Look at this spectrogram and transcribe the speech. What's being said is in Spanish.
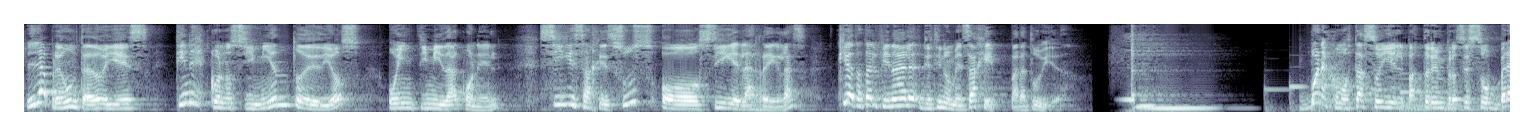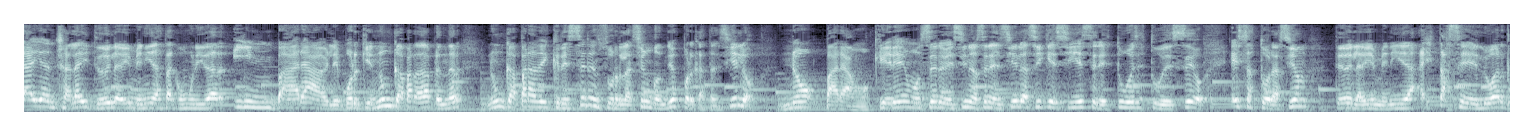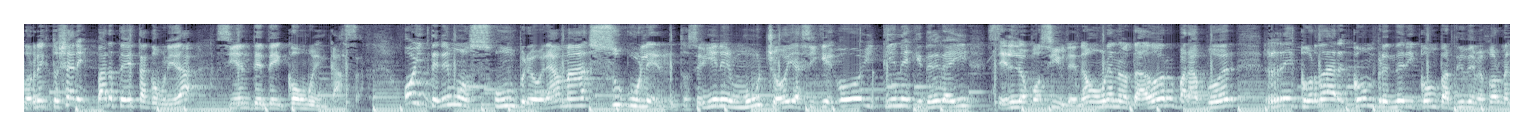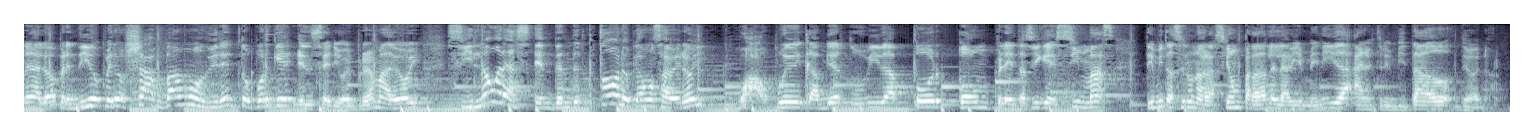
La pregunta de hoy es, ¿tienes conocimiento de Dios o intimidad con Él? ¿Sigues a Jesús o sigues las reglas? Quédate hasta el final, Dios tiene un mensaje para tu vida. ¿Cómo estás? Soy el pastor en proceso Brian Chalai y te doy la bienvenida a esta comunidad imparable porque nunca para de aprender, nunca para de crecer en su relación con Dios porque hasta el cielo no paramos. Queremos ser vecinos en el cielo, así que si ese eres tú, ese es tu deseo, esa es tu oración, te doy la bienvenida. Estás en el lugar correcto, ya eres parte de esta comunidad, siéntete como en casa. Hoy tenemos un programa suculento, se viene mucho hoy, así que hoy tienes que tener ahí, si es lo posible, ¿no? Un anotador para poder recordar, comprender y compartir de mejor manera lo aprendido, pero ya vamos directo porque, en serio, el programa de hoy, si logras entender todo lo que vamos a ver hoy, wow, puede cambiar tu vida por completo. Así que, sin más, te invito a hacer una oración para darle la bienvenida a nuestro invitado de honor.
